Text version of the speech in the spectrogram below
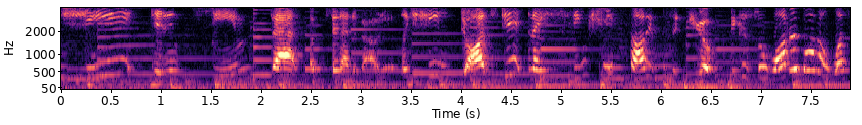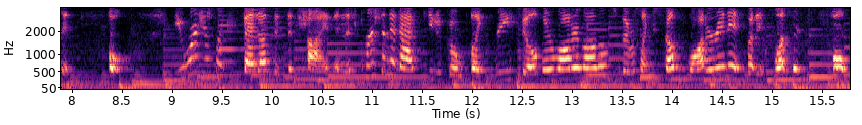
She didn't seem that upset about it. Like she dodged it, and I think she thought it was a joke because the water bottle wasn't full. You were just like fed up at the time, and this person had asked you to go like refill their water bottle, so there was like some water in it, but it wasn't full.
